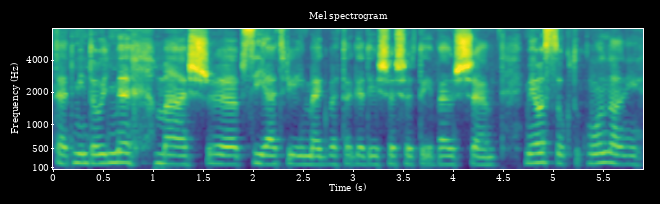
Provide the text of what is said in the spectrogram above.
tehát mint ahogy más pszichiátriai megbetegedés esetében sem. Mi azt szoktuk mondani,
